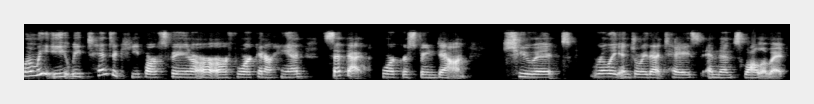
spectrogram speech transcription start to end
When we eat, we tend to keep our spoon or our fork in our hand. Set that fork or spoon down, chew it, really enjoy that taste, and then swallow it.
